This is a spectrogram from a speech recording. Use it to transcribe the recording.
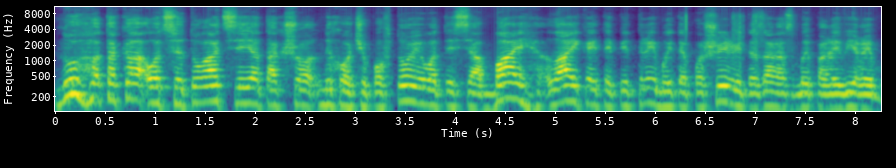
Ну, така от ситуація, так що не хочу повторюватися. Бай, лайкайте, підтримуйте, поширюйте. Зараз ми перевіримо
